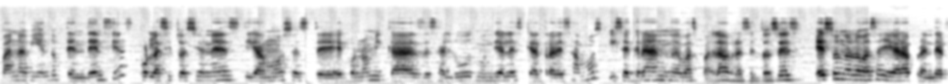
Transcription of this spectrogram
van habiendo tendencias por las situaciones, digamos, este, económicas, de salud, mundiales que atravesamos y se crean nuevas palabras. Entonces, eso no lo vas a llegar a aprender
